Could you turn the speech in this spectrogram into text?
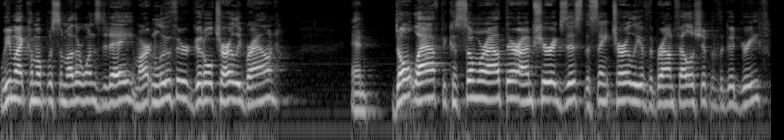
We might come up with some other ones today. Martin luther good old charlie brown. And don't laugh because somewhere out there i'm sure exists the st charlie of the brown fellowship of the good grief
